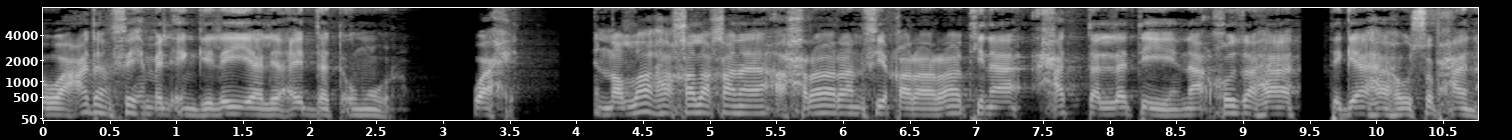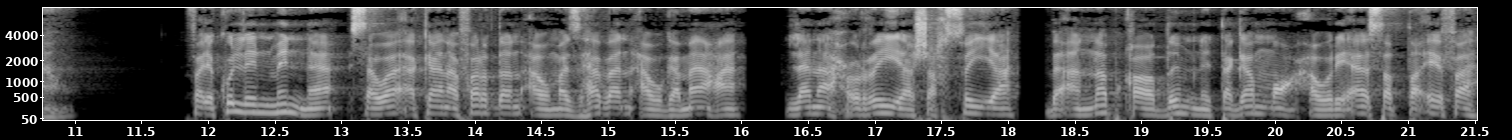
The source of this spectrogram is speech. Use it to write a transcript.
هو عدم فهم الإنجيلية لعدة أمور. واحد إن الله خلقنا أحرارا في قراراتنا حتى التي نأخذها تجاهه سبحانه. فلكل منا سواء كان فردا أو مذهبا أو جماعة لنا حرية شخصية بأن نبقى ضمن تجمع أو رئاسة طائفة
